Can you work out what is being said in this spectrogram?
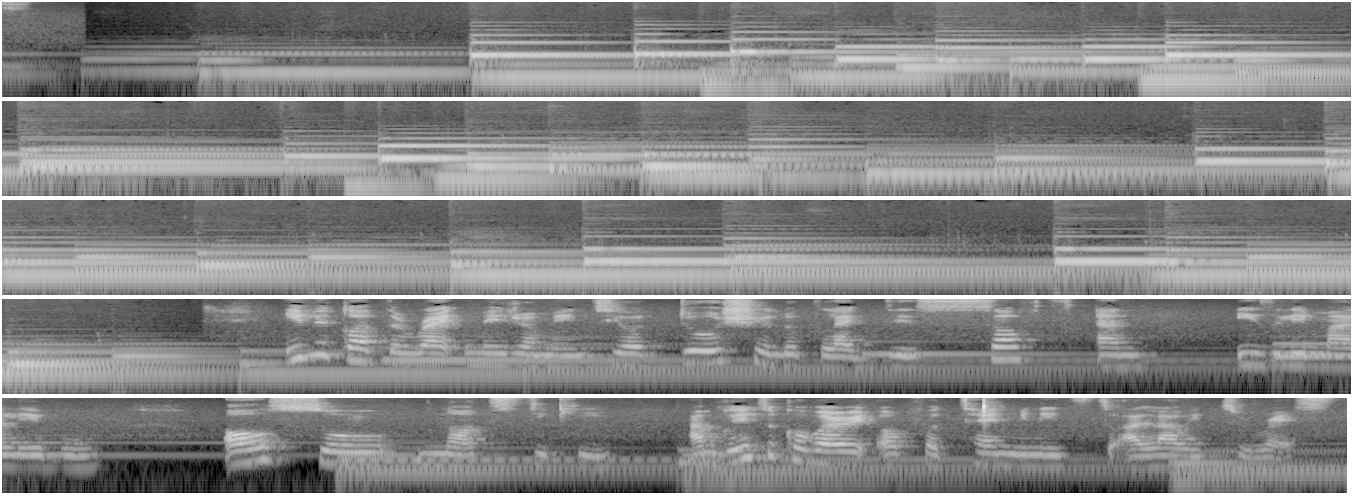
Measurements, your dough should look like this soft and easily malleable, also not sticky. I'm going to cover it up for 10 minutes to allow it to rest.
